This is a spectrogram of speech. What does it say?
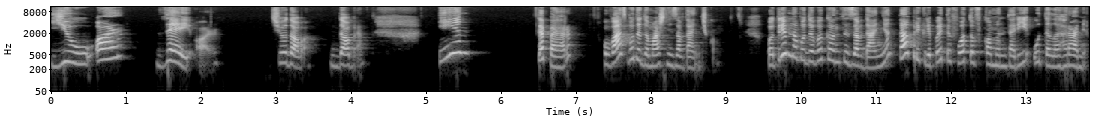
you are, they are. Чудово. Добре. І тепер у вас буде домашнє завданнячко. Потрібно буде виконати завдання та прикріпити фото в коментарі у телеграмі.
